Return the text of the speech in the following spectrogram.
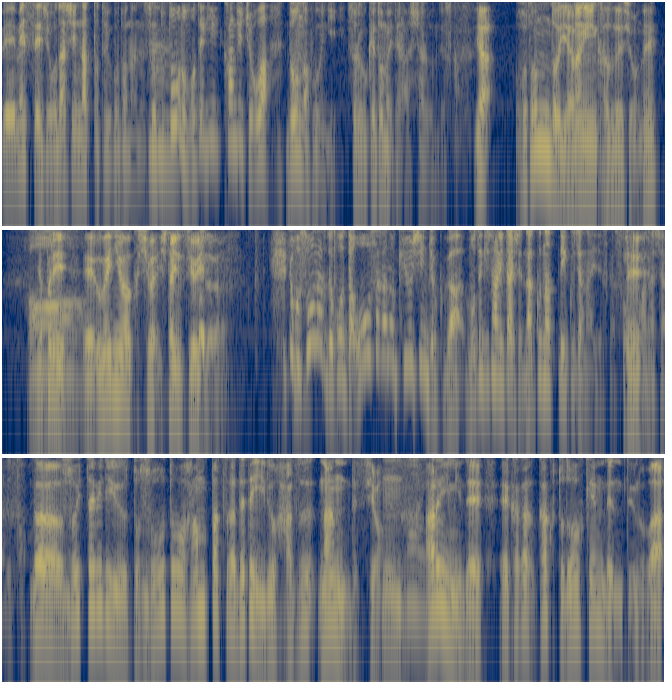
えーメッセージをお出しになったということなんですけど、党の茂木幹事長はどんなふうにそれを受け止めてらっしゃるんですか？いやほとんど柳和でしょうね。やっぱり、えあーー上に弱くしわ下に強い人だから。でもそうなると今度は大阪の求心力が茂木さんに対してなくなっていくじゃないですかそういうお話あると。だからそういった意味で言うと相当反発が出ているはずなんですよ。うんある意味でえー各各都道府県連っていうのは、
